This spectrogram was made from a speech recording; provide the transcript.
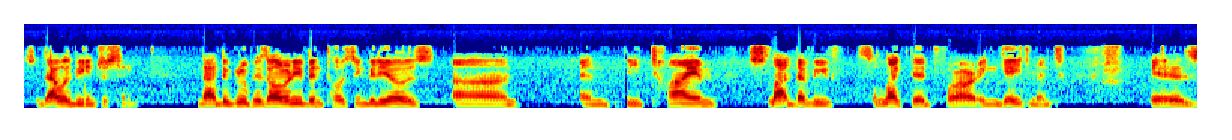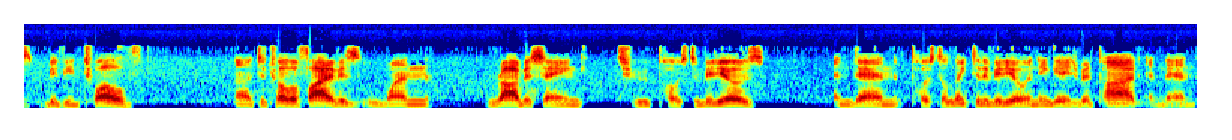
So that would be interesting. Now the group has already been posting videos, uh, and the time slot that we've selected for our engagement is between 12 uh, to 12:05 is when Rob is saying to post the videos and then post a link to the video in the engagement pod and then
